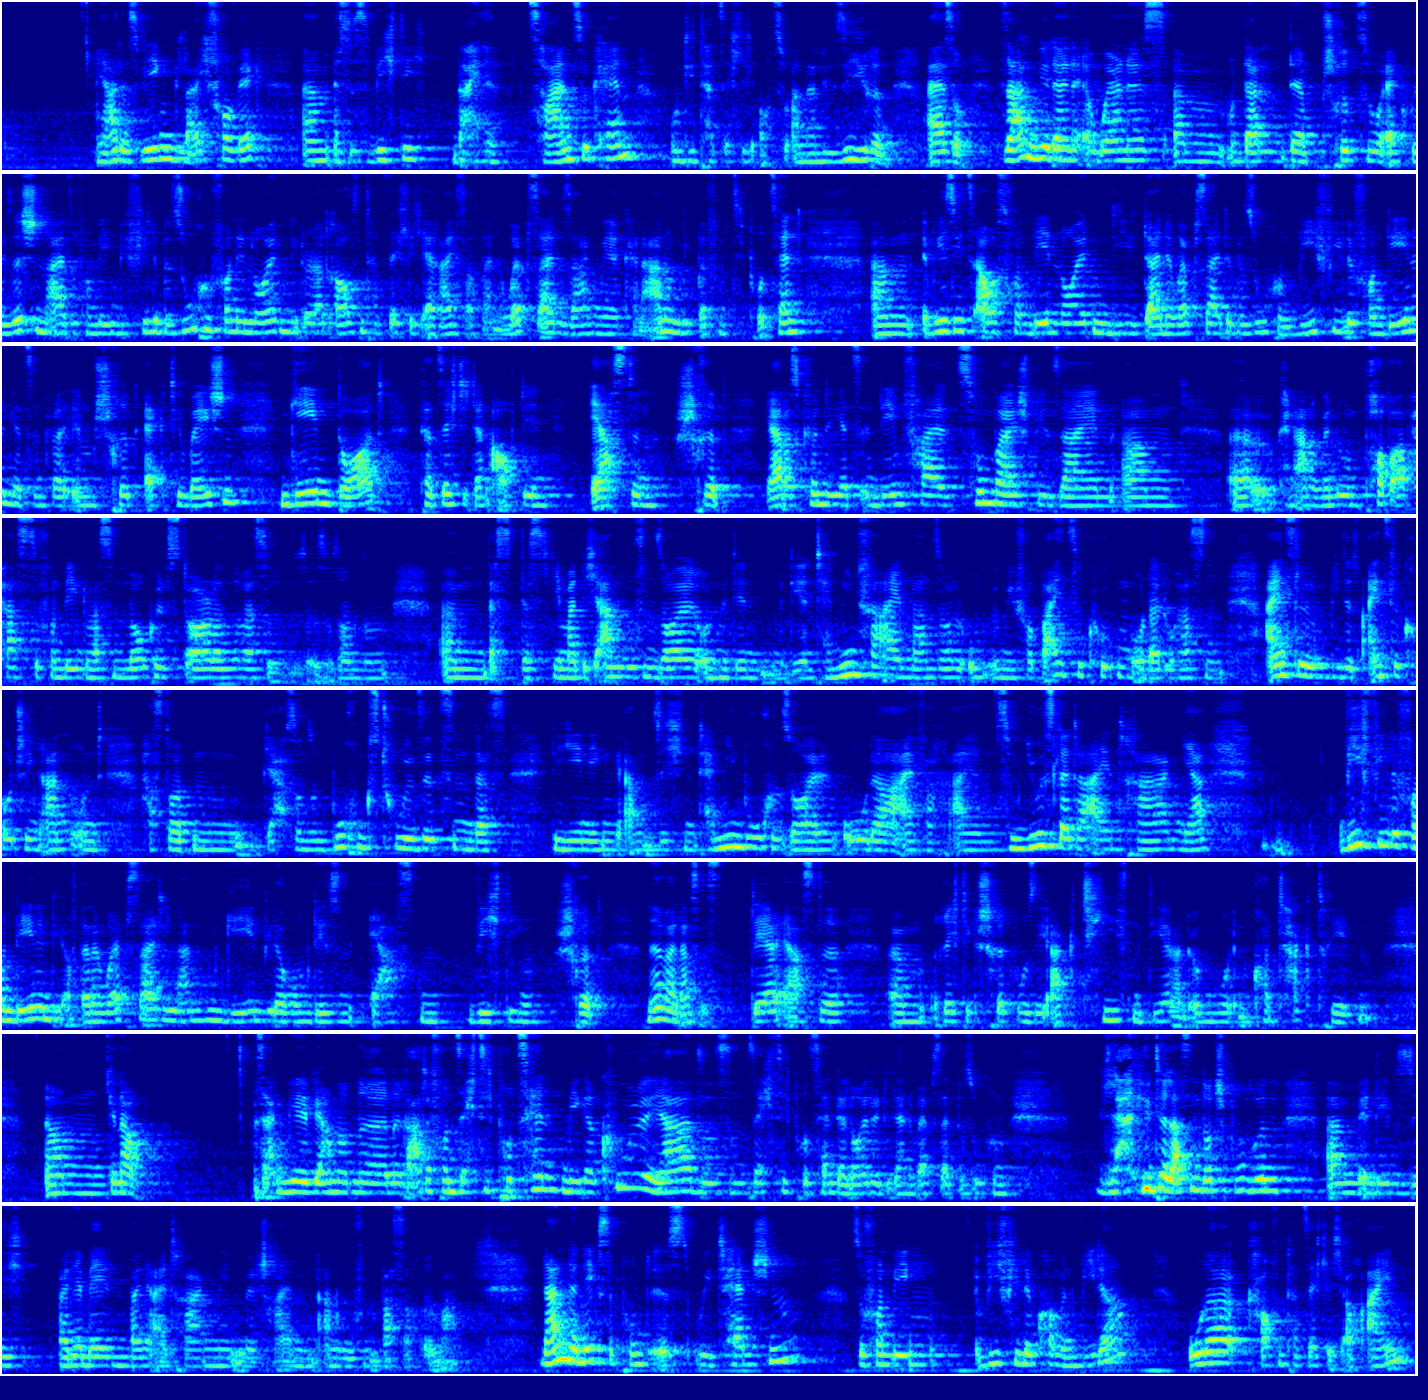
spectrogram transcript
Ja, deswegen gleich vorweg, ähm, es ist wichtig, deine Zahlen zu kennen und die tatsächlich auch zu analysieren. Also sagen wir deine Awareness ähm, und dann der Schritt zur Acquisition, also von wegen, wie viele besuchen von den Leuten, die du da draußen tatsächlich erreichst auf deine Webseite, sagen wir, keine Ahnung, liegt bei 50 Prozent. Ähm, wie sieht es aus von den Leuten, die deine Webseite besuchen? Wie viele von denen, jetzt sind wir im Schritt Activation, gehen dort tatsächlich dann auch den ersten Schritt? Ja, das könnte jetzt in dem Fall zum Beispiel sein, ähm, äh, keine Ahnung, wenn du ein Pop-up hast, so von wegen, du hast einen Local Store oder sowas, so, so, so, so ein, ähm, dass, dass jemand dich anrufen soll und mit, den, mit dir einen Termin vereinbaren soll, um irgendwie vorbeizugucken oder du hast ein Einzel, bietest Einzelcoaching an und hast dort ein, ja, so, so ein Buchungstool sitzen, dass diejenigen ähm, sich einen Termin buchen sollen oder einfach einen zum Newsletter eintragen, ja. Wie viele von denen, die auf deiner Webseite landen, gehen wiederum diesen ersten wichtigen Schritt? Ne, weil das ist der erste ähm, richtige Schritt, wo sie aktiv mit dir dann irgendwo in Kontakt treten. Ähm, genau. Sagen wir, wir haben dort eine, eine, Rate von 60 Prozent, mega cool, ja, das sind 60 Prozent der Leute, die deine Website besuchen, hinterlassen dort Spuren, ähm, indem sie sich bei dir melden, bei dir eintragen, eine E-Mail schreiben, anrufen, was auch immer. Dann der nächste Punkt ist Retention, so von wegen, wie viele kommen wieder oder kaufen tatsächlich auch ein.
